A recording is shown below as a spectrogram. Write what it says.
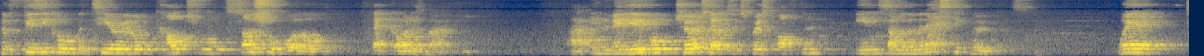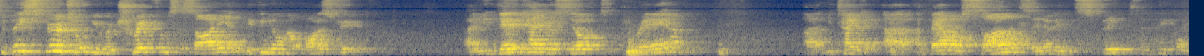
the physical, material, cultural, social world that God has made. Uh, in the medieval church, that was expressed often in some of the monastic movements, where to be spiritual, you retreat from society and live in your monastery. Uh, you dedicate yourself to prayer. Uh, you take a, a vow of silence, so you don't even speak to the people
